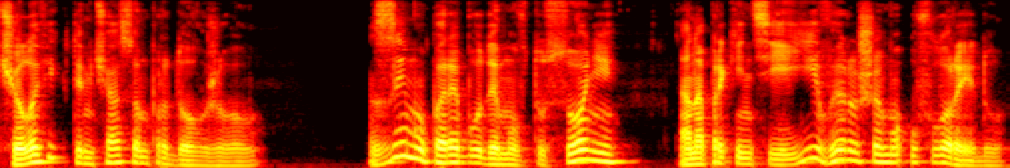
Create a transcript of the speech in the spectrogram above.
Чоловік тим часом продовжував. Зиму перебудемо в Тусоні, а наприкінці її вирушимо у Флориду.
